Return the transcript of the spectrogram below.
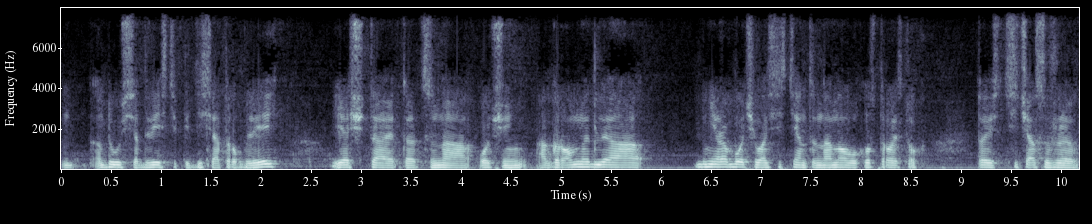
Дуся 250 рублей. Я считаю, это цена очень огромная для нерабочего ассистента на новых устройствах. То есть сейчас уже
